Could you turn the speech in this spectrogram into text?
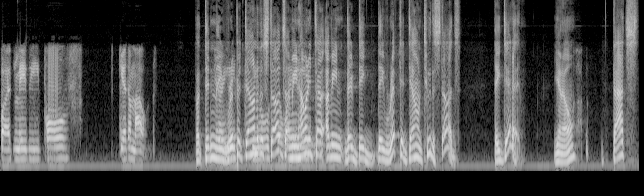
but maybe Poles, get them out. But didn't they Trade rip it down to the studs? I mean, how many times? I mean, they they they ripped it down to the studs. They did it. You know, that's.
